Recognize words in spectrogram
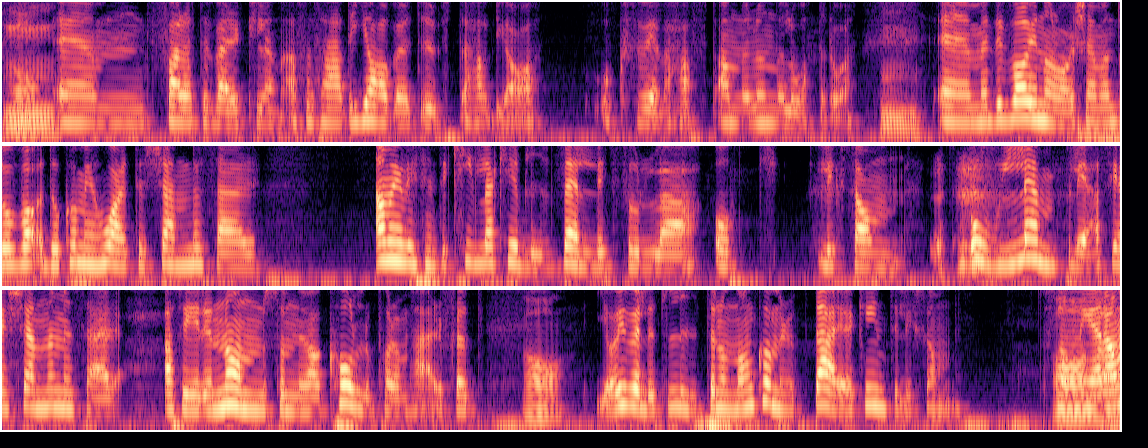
Mm. Ehm, för att det verkligen, alltså så hade jag varit ute hade jag också velat haft annorlunda låtar då. Mm. Ehm, men det var ju några år sedan, men då, var, då kom jag ihåg att det kändes så här, ja men jag vet inte, killar kan ju bli väldigt fulla och liksom olämpliga. Alltså jag känner mig så här, alltså är det någon som nu har koll på de här? För att Ja, jag är väldigt liten, om någon kommer upp där, jag kan ju inte liksom slå Ja, ner dem.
